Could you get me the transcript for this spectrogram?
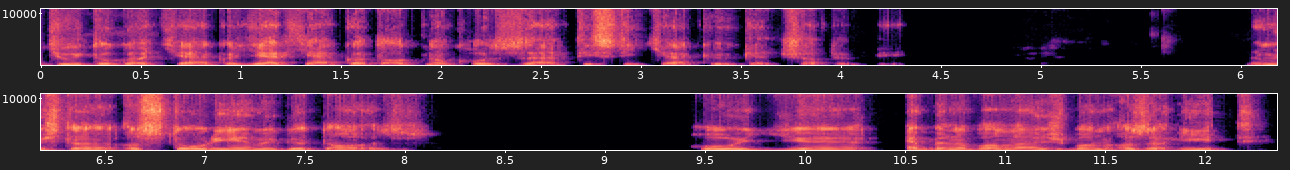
gyújtogatják a gyertyákat, adnak hozzá, tisztítják őket, stb. Na most a, a sztóri emögött az, hogy ebben a vallásban az a hit,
